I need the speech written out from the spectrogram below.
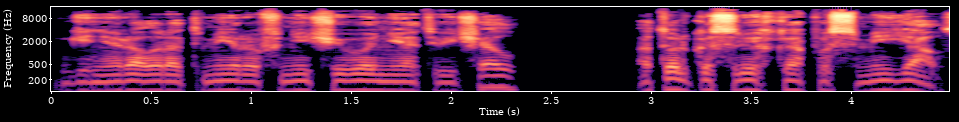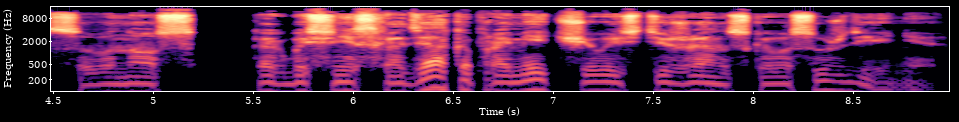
Генерал Ратмиров ничего не отвечал, а только слегка посмеялся в нос, как бы снисходя к опрометчивости женского суждения.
